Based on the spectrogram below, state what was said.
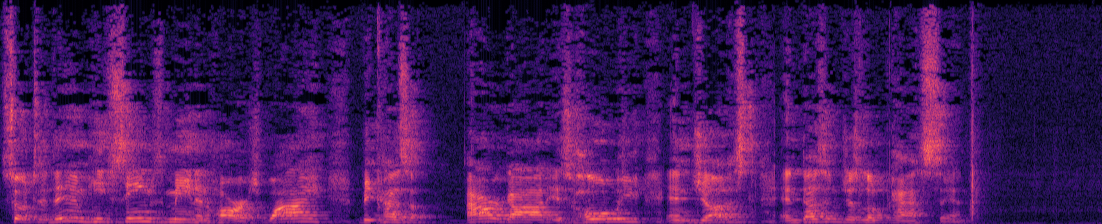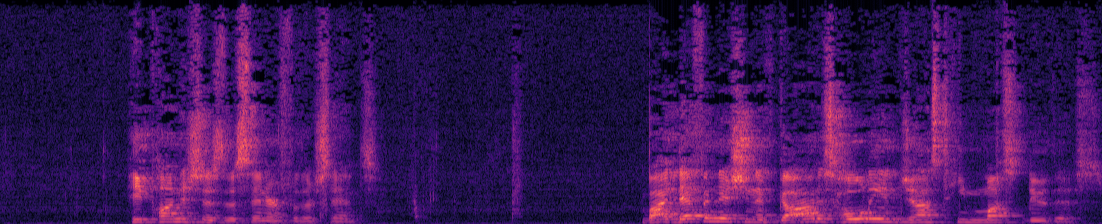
So to them, he seems mean and harsh. Why? Because our God is holy and just and doesn't just look past sin. He punishes the sinner for their sins. By definition, if God is holy and just, he must do this.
